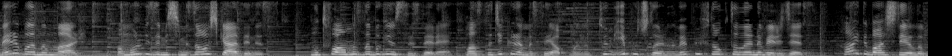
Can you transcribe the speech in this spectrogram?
Merhaba hanımlar. Hamur bizim işimize hoş geldiniz. Mutfağımızda bugün sizlere pastacı kreması yapmanın tüm ipuçlarını ve püf noktalarını vereceğiz. Haydi başlayalım.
